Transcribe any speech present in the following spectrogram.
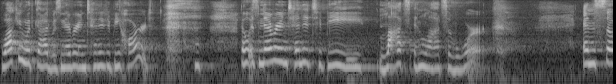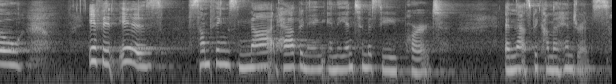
Walking with God was never intended to be hard. it was never intended to be lots and lots of work. And so, if it is, something's not happening in the intimacy part, and that's become a hindrance.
